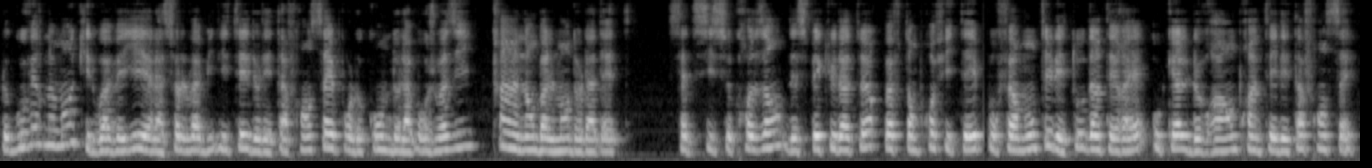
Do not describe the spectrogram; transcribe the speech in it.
Le gouvernement, qui doit veiller à la solvabilité de l'État français pour le compte de la bourgeoisie, craint un emballement de la dette. Cette-ci se creusant, des spéculateurs peuvent en profiter pour faire monter les taux d'intérêt auxquels devra emprunter l'État français.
